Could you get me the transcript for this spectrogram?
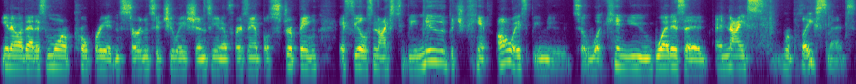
you know, that is more appropriate in certain situations. You know, for example, stripping, it feels nice to be nude, but you can't always be nude. So what can you, what is a, a nice replacement?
